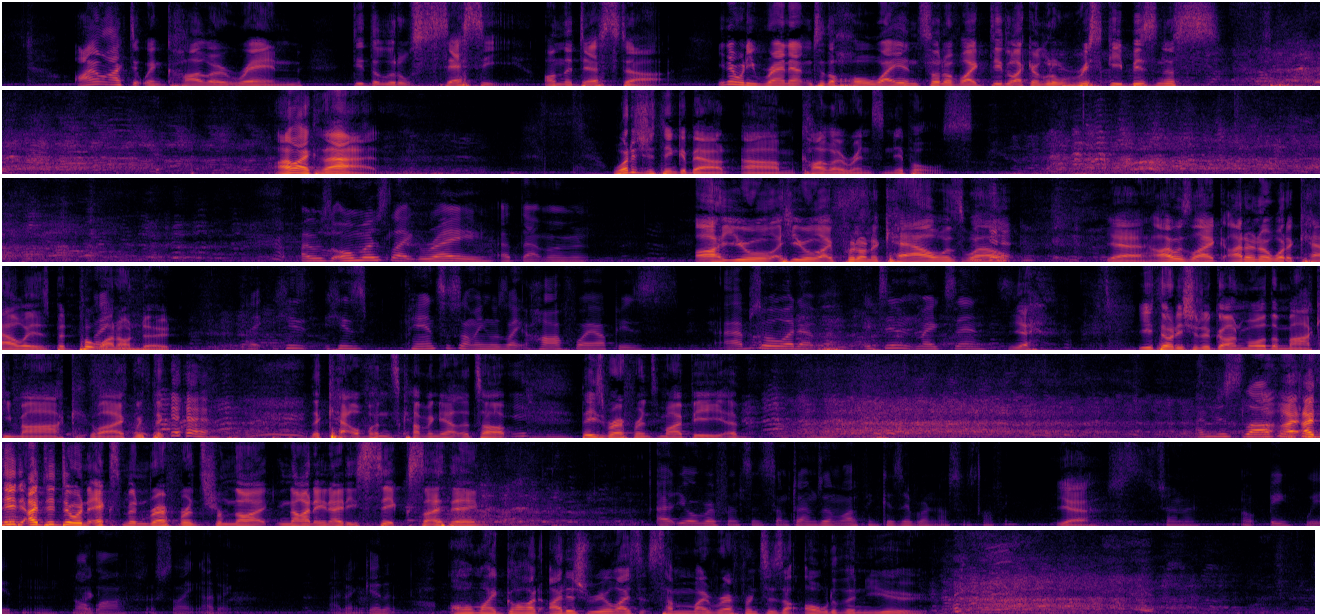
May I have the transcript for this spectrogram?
I liked it when Kylo Ren did the little sassy on the Death Star. You know when he ran out into the hallway and sort of like did like a little risky business? I like that. What did you think about um, Kylo Ren's nipples? I was almost like Rey at that moment. Oh, you were, you like put on a cow as well? yeah, I was like, I don't know what a cow is, but put Like- one on, dude. Like his his pants or something was like halfway up his abs or whatever. It didn't make sense. Yeah. You thought he should have gone more the Marky Mark, like with the the Calvins coming out the top. These reference might be. A, I'm just laughing. I, I did I did do an X Men reference from like 1986, I think. at your references. Sometimes I'm laughing because everyone else is laughing. Yeah. Just trying to not be weird and not laugh. Just like I don't, I don't get it. Oh my God! I just realized that some of my references are older than you.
